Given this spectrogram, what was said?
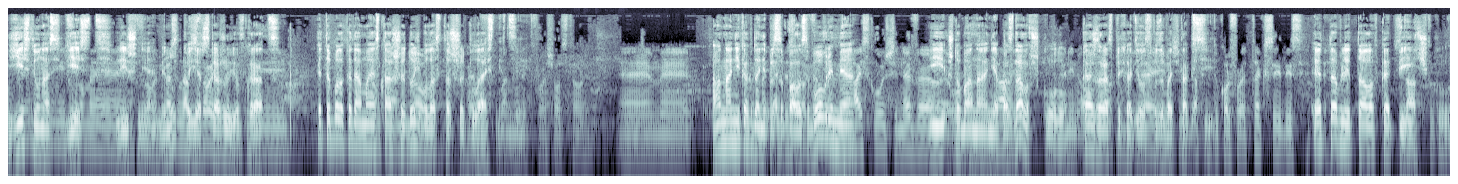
Если у нас есть лишняя минутка, я расскажу ее вкратце. Это было, когда моя старшая дочь была старшеклассницей. Она никогда не просыпалась вовремя, и чтобы она не опоздала в школу, каждый раз приходилось вызывать такси. Это влетало в копеечку.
